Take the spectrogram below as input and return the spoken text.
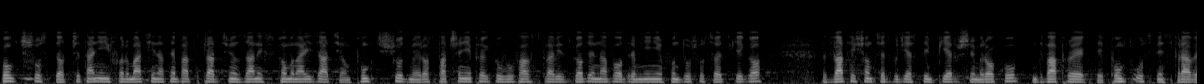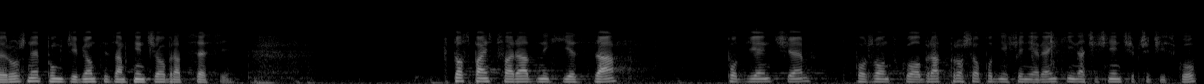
Punkt szósty, odczytanie informacji na temat prac związanych z komunalizacją. Punkt siódmy, rozpatrzenie projektów uchwał w sprawie zgody na wyodrębnienie Funduszu Sołeckiego w 2021 roku. Dwa projekty. Punkt ósmy, sprawy różne. Punkt dziewiąty, zamknięcie obrad sesji. Kto z Państwa radnych jest za podjęciem porządku obrad? Proszę o podniesienie ręki i naciśnięcie przycisku.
